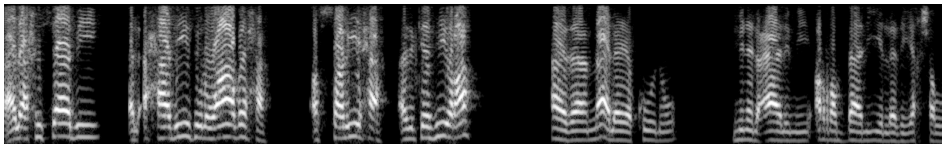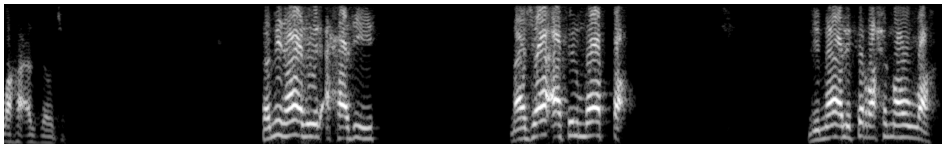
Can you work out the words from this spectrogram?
على حساب الأحاديث الواضحة الصريحة الكثيرة هذا ما لا يكون من العالم الرباني الذي يخشى الله عز وجل. فمن هذه الأحاديث ما جاء في الموطأ لمالك رحمه الله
